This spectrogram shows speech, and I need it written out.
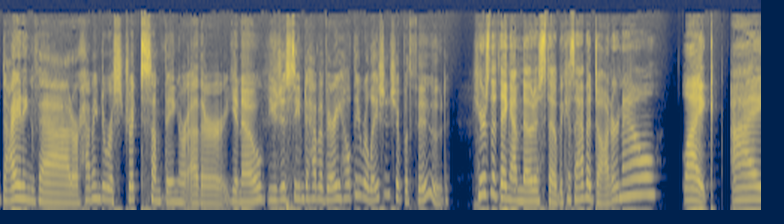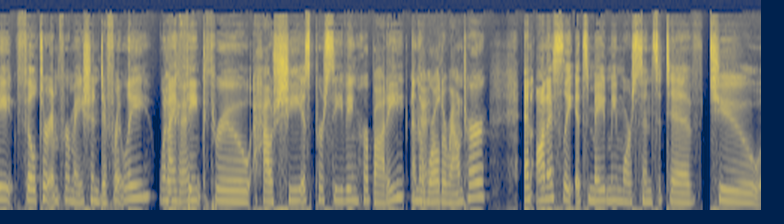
dieting fad or having to restrict something or other. You know, you just seem to have a very healthy relationship with food. Here's the thing I've noticed though, because I have a daughter now, like I filter information differently when I think through how she is perceiving her body and Okay. the world around her. And honestly, it's made me more sensitive to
